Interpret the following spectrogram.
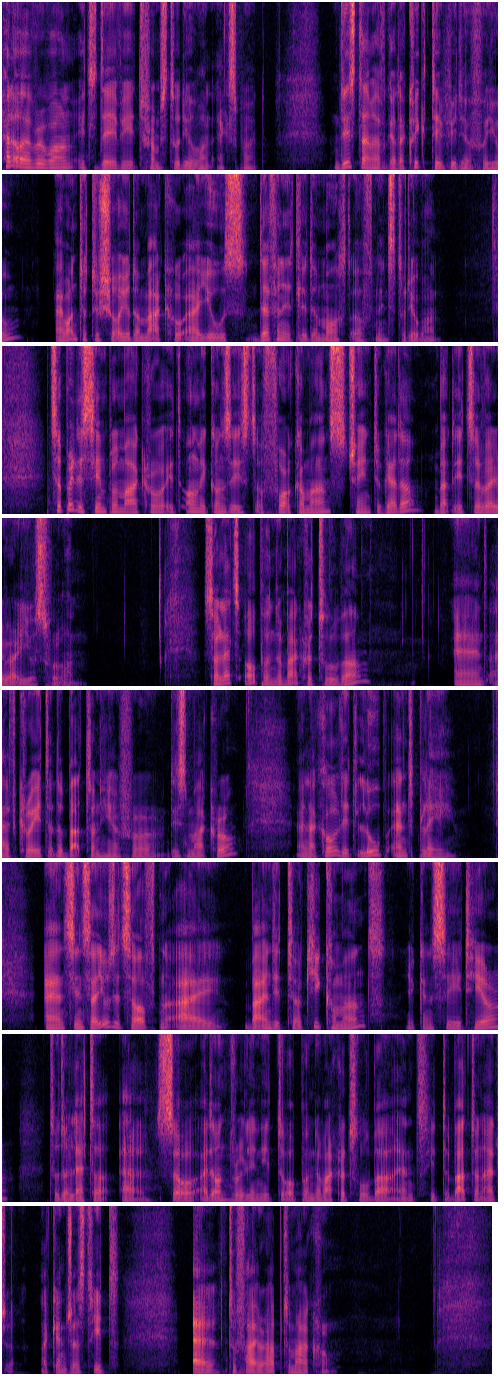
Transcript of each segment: Hello everyone, it's David from Studio One Expert. This time I've got a quick tip video for you. I wanted to show you the macro I use definitely the most often in Studio One. It's a pretty simple macro, it only consists of four commands chained together, but it's a very very useful one. So let's open the macro toolbar and I've created a button here for this macro and I called it loop and play. And since I use it so often, I bind it to a key command you can see it here to the letter L. So I don't really need to open the macro toolbar and hit the button. I, I can just hit L to fire up the macro.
